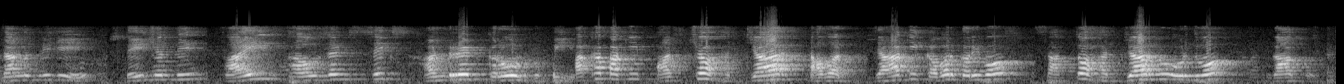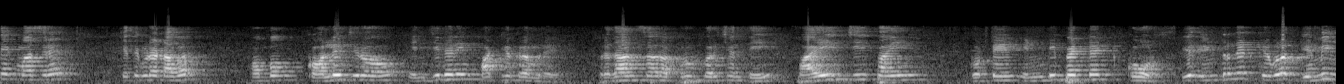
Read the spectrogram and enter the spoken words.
प्रधानमंत्री जी देखते five thousand six hundred crore rupee पखापाखि पांच हजार टावर जहां कवर कर सत हजार रु ऊर्ध गांव को प्रत्येक मस गुड़ा टावर हम कलेज इंजीनियरिंग पाठ्यक्रम रे प्रधान सर अप्रूव कर गोटे इंडिपेंडेंट कोर्स ये इंटरनेट केवल गेमिंग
